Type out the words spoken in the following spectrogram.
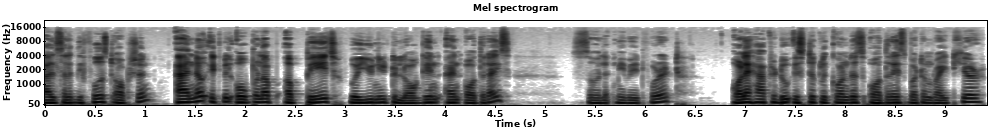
I'll select the first option and now it will open up a page where you need to log in and authorize. So let me wait for it. All I have to do is to click on this authorize button right here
